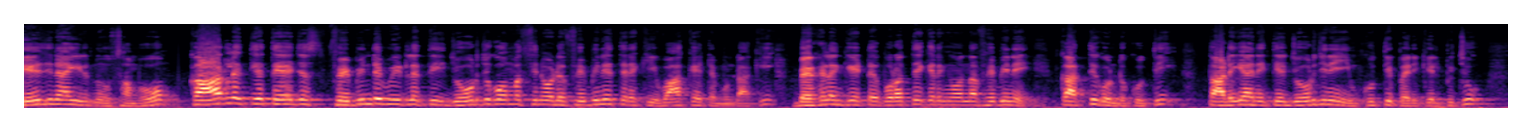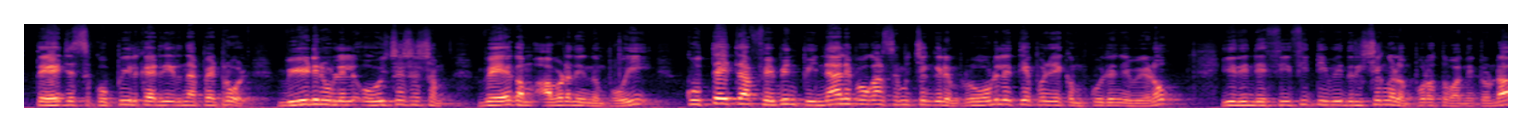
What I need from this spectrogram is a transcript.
ഏഴിനായിരുന്നു സംഭവം. കാറിലെത്തിയ തേജസ് ഫെബിന്റെ വീട്ടിലെത്തി ജോർജ് കോമസിനോട് ഫെബിനെ തിരക്കി വാക്കേറ്റമുണ്ടാക്കി. ബഹളം കേട്ട് പുറത്തേക്കിറങ്ങി വന്ന ഫെബിനെ കത്തികൊണ്ട് കുത്തി. തടയാനെത്തിയ ജോർജിനെയും കുത്തി പരിക്കേൽപ്പിച്ചു. തേജസ് കുപ്പിയിൽ കരുതിയിരുന്ന പെട്രോൾ വീടിനുള്ളിൽ ഒഴിച്ച ശേഷം വേഗം അവിടെ നിന്നും പോയി. കുത്തേറ്റ ഫെബിൻ പിന്നാലെ പോകാൻ ശ്രമിച്ചെങ്കിലും റോഡിലെത്തിയപ്പോഴേക്കും കുഴഞ്ഞു വീണു. ഇതിന്റെ സി ദൃശ്യങ്ങളും പുറത്തു വന്നിട്ടുണ്ട്.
